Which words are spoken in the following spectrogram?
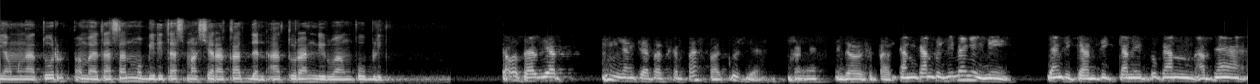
yang mengatur pembatasan mobilitas masyarakat dan aturan di ruang publik? Kalau saya lihat yang di atas kertas bagus ya. kertas. Kan kan prinsipnya ini. Yang digantikan itu kan artinya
